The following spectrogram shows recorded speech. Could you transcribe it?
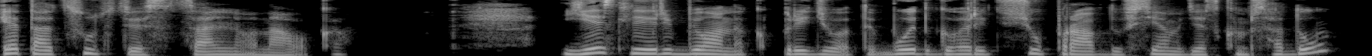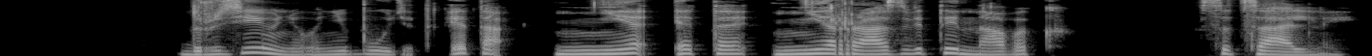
это отсутствие социального навыка. Если ребенок придет и будет говорить всю правду всем в детском саду, друзей у него не будет. Это не, это неразвитый навык социальный.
